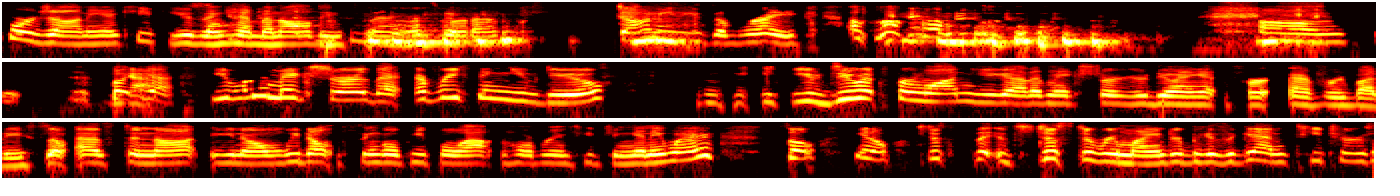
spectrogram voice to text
poor Johnny. I keep using him in all these things, but uh, Johnny needs a break. um, but yeah. yeah, you want to make sure that everything you do you do it for one, you got to make sure you're doing it for everybody. So as to not, you know, we don't single people out in whole brain teaching anyway. So, you know, just it's just a reminder because again, teachers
